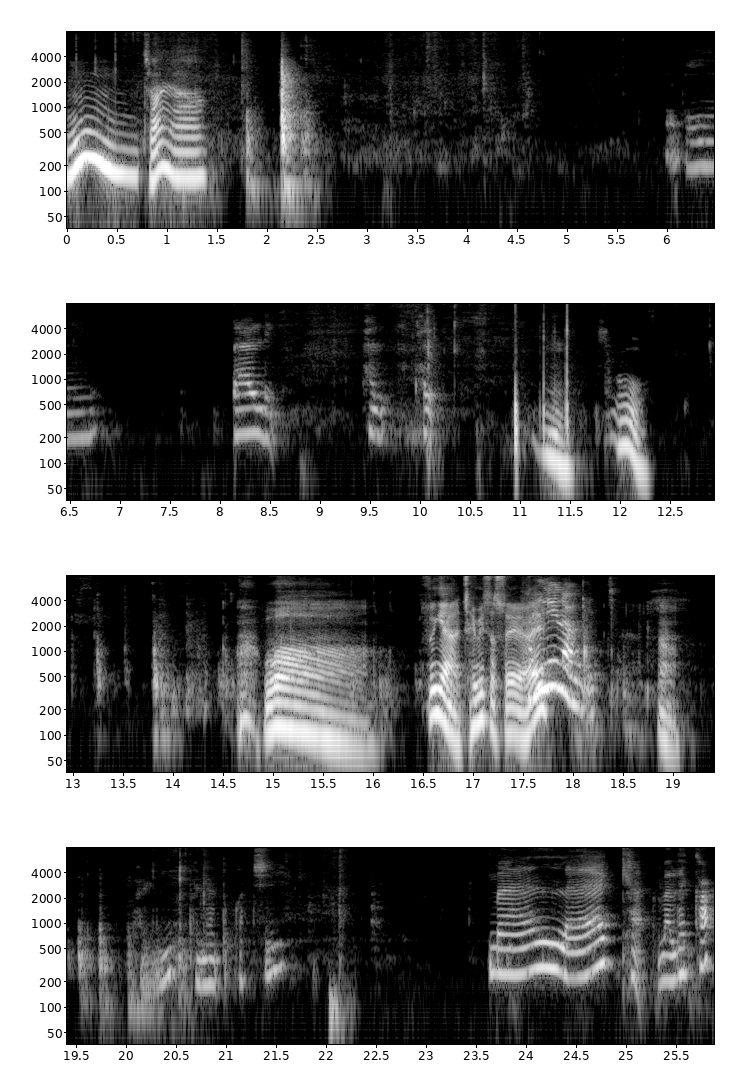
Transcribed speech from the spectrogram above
음, 좋아요. 여기 발리 발, 발. 오. 와. 숭이야, 재밌었어요. 발리라고 했지. 어. 발리? 발리랑 똑같이? 말레카 말레카?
